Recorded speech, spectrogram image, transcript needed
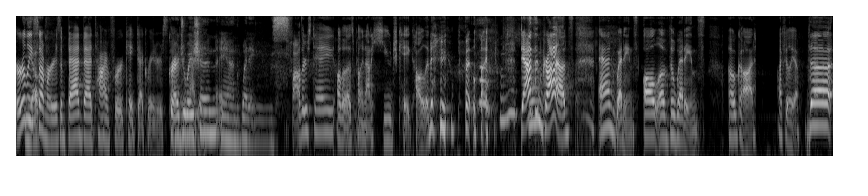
Early Yep. summer is a bad, bad time for cake decorators. I can imagine. Graduation and weddings. Father's Day, although that's probably not a huge cake holiday, but like dads and grads and weddings, all of the weddings. Oh God, I feel you. the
